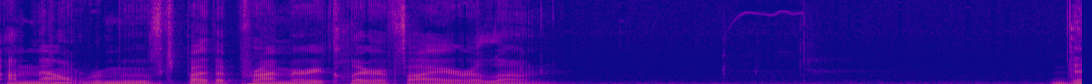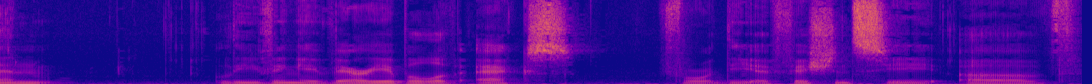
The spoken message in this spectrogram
amount removed by the primary clarifier alone. Then leaving a variable of x for the efficiency of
